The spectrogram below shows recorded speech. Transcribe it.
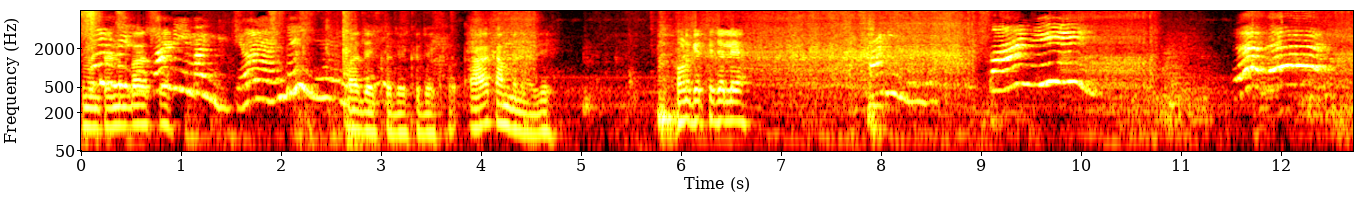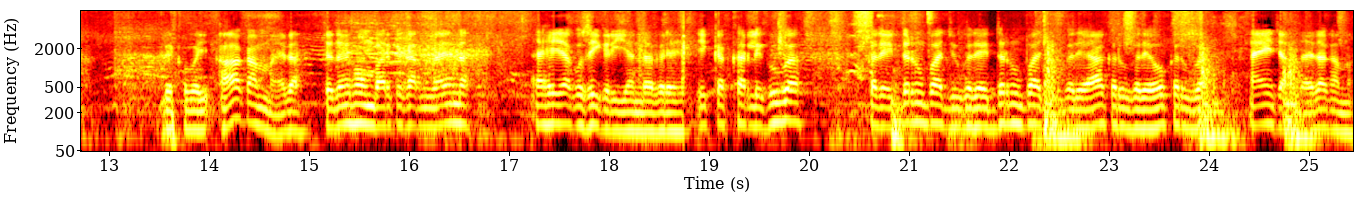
ਕੁ ਮਿੰਟਾਂ ਨੂੰ ਬਸ। ਪਾਣੀ ਮੰਗੀ ਜਾਣਾ ਆ। ਦੇਖੋ ਦੇਖੋ ਦੇਖੋ। ਆਹ ਕੰਮ ਨੇ ਇਹਦੇ। ਹੁਣ ਕਿੱਥੇ ਚੱਲਿਆ? ਪਾਣੀ। ਪਾਣੀ। ਦੇਖੋ ਬਈ ਆਹ ਕੰਮ ਹੈ ਇਹਦਾ। ਜਦੋਂ ਇਹ ਹੋਮਵਰਕ ਕਰਨ ਬਹਿ ਜਾਂਦਾ ਇਹੋ ਜਿਹਾ ਕੁਛ ਹੀ ਕਰੀ ਜਾਂਦਾ ਫਿਰ ਇਹ। ਇੱਕ ਅੱਖਰ ਲਿਖੂਗਾ ਕਦੇ ਇੱਧਰ ਨੂੰ ਭਾਜੂ ਕਦੇ ਇੱਧਰ ਨੂੰ ਭਾਜੂ ਕਦੇ ਆਹ ਕਰੂ ਕਦੇ ਉਹ ਕਰੂਗਾ। ਐਂ ਚੱਲਦਾ ਇਹਦਾ ਕੰਮ।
